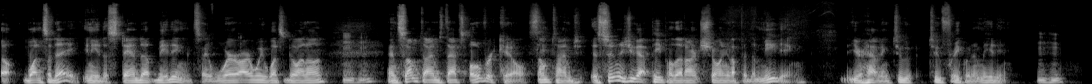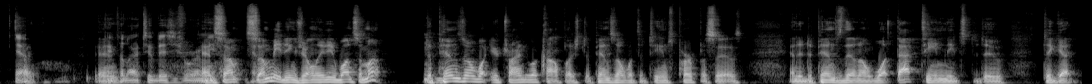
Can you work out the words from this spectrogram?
uh, once a day. You need a stand-up meeting and say, "Where are we? What's going on?" Mm-hmm. And sometimes that's overkill. Sometimes, as soon as you got people that aren't showing up at the meeting, you're having too too frequent a meeting. Mm-hmm. Yeah. And, People are too busy for a And some, yeah. some meetings you only need once a month. Mm-hmm. Depends on what you're trying to accomplish, depends on what the team's purpose is, and it depends then on what that team needs to do to get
